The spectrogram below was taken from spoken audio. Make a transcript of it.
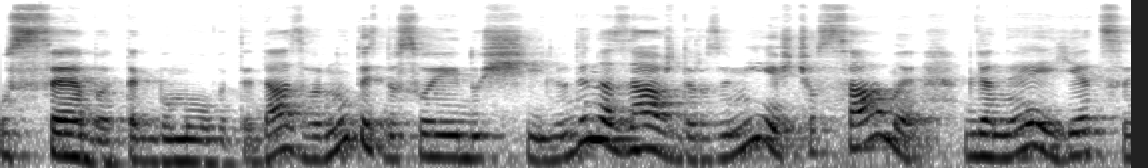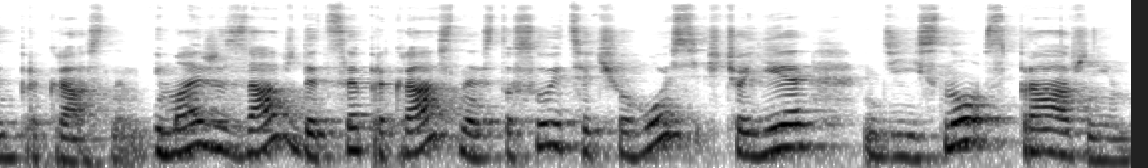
у себе, так би мовити, да, звернутися до своєї душі. Людина завжди розуміє, що саме для неї є цим прекрасним. І майже завжди це прекрасне стосується чогось, що є дійсно справжнім.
